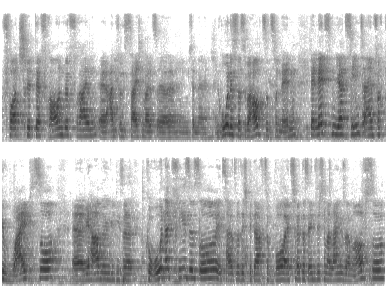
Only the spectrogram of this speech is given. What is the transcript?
Fortschritt der Frauenbefreiung, äh, Anführungszeichen, weil es äh, eigentlich eine, ein Hohn ist, das überhaupt so zu nennen, der letzten Jahrzehnte einfach gewiped so. Äh, wir haben irgendwie diese Corona-Krise so, jetzt hat man sich gedacht, so, boah, jetzt hört das endlich mal langsam auf so.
